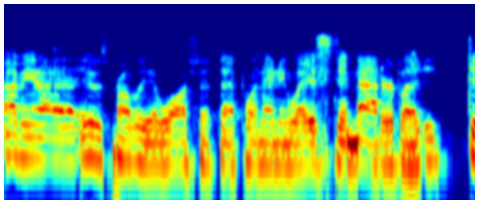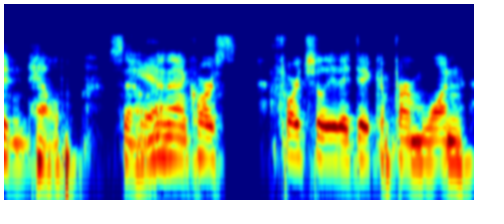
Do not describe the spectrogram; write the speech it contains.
I mean, I, it was probably a wash at that point, anyways. It didn't matter, but it didn't help. So, Yeah. and then of course, fortunately, they did confirm one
